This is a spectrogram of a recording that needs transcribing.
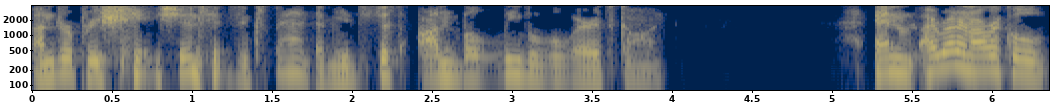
underappreciation has expanded. I mean, it's just unbelievable where it's gone. And I read an article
